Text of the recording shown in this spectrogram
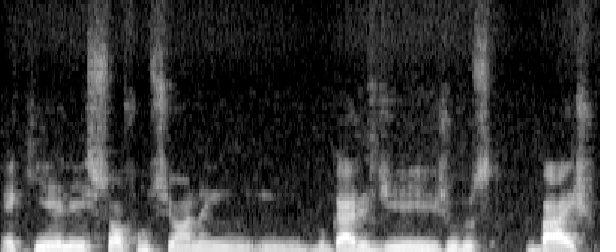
é que ele só funciona em, em lugares de juros baixos.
